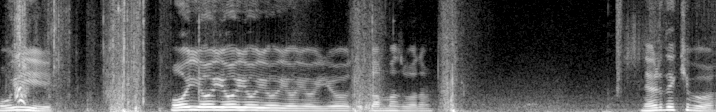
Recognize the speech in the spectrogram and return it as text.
Oy. Oy oy oy oy oy oy oy oy zıplanmaz bu adam. Nerede ki bu?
